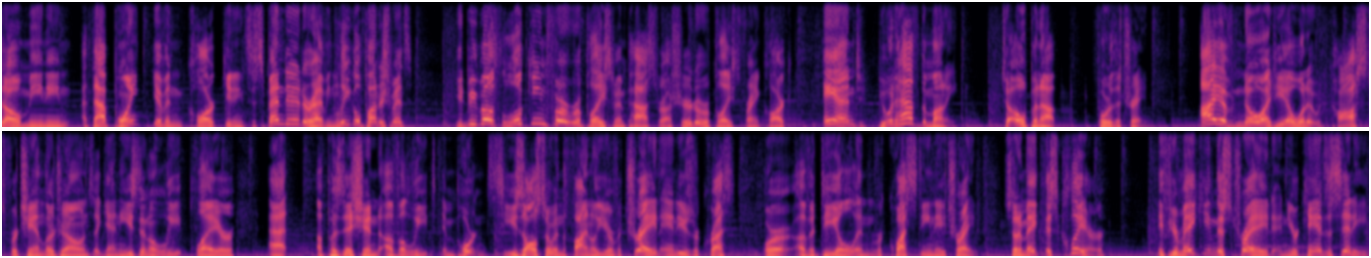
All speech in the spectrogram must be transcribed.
So, meaning at that point, given Clark getting suspended or having legal punishments, you'd be both looking for a replacement pass rusher to replace Frank Clark, and you would have the money to open up for the trade. I have no idea what it would cost for Chandler Jones. Again, he's an elite player at a position of elite importance. He's also in the final year of a trade and he's request or of a deal and requesting a trade. So to make this clear, if you're making this trade and you're Kansas City,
